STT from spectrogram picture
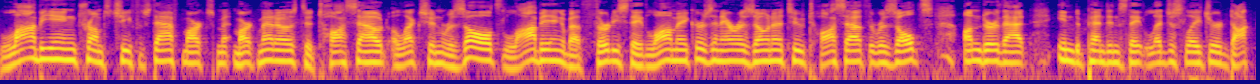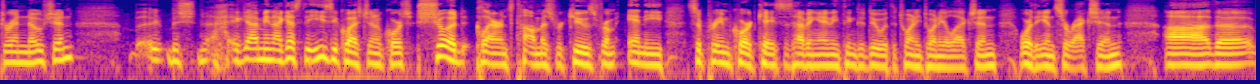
lobbying Trump's chief of staff, Mark, Mark Meadows, to toss out election results, lobbying about 30 state lawmakers in Arizona to toss out the results under that independent state legislature doctrine notion. I mean, I guess the easy question, of course, should Clarence Thomas recuse from any Supreme Court cases having anything to do with the 2020 election or the insurrection? Uh, the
